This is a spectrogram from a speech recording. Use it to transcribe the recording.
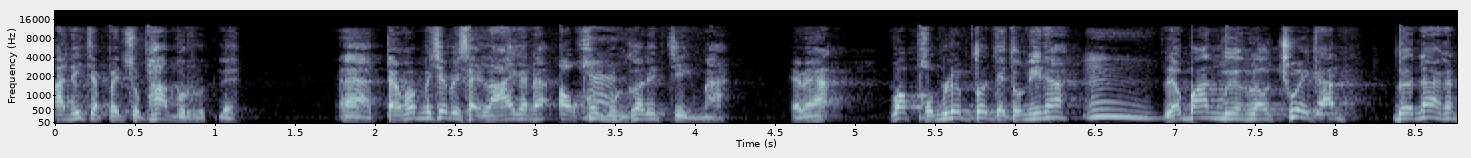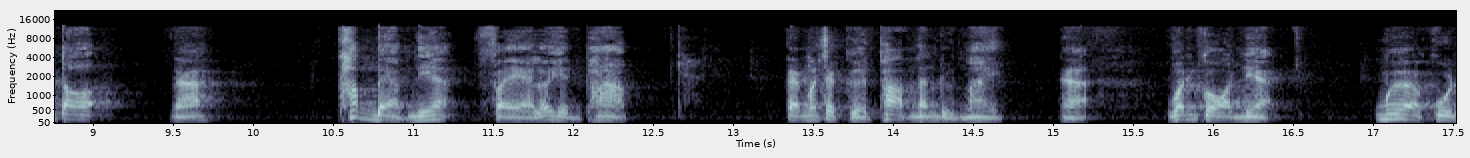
อันนี้จะเป็นสุภาพบุรุษเลยอ่าแต่ว่าไม่ใช่ไปใส่ร้ายกันนะ เอาข้อมูลข้อเท็จจริงมาเห็นไหมฮะว่าผมเริ่มต้นจากตรงนี้นะแล้วบ้านเมืองเราช่วยกันเดินหน้ากันต่อนะ ถ้าแบบเนี้ยแฟร์แล้วเห็นภาพ แต่มันจะเกิดภาพนั้นหรือไม่นะฮะวันก่อนเนี่ย เมื่อคุณ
